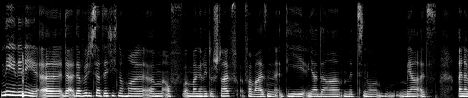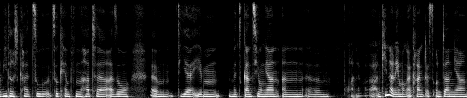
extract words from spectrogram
Nee, nee, nee. Äh, da, da würde ich tatsächlich nochmal ähm, auf Margarete Steif verweisen, die ja da mit nur mehr als einer Widrigkeit zu, zu kämpfen hatte. Also ähm, die ja eben mit ganz jungen Jahren an, ähm, woran, an Kinderlähmung erkrankt ist und dann ja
